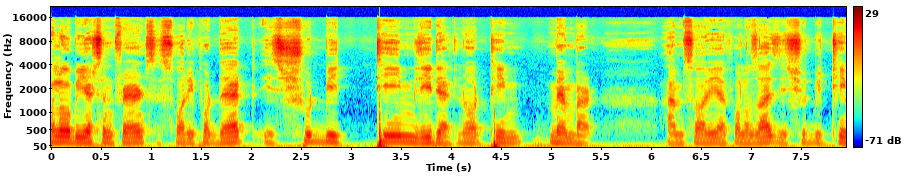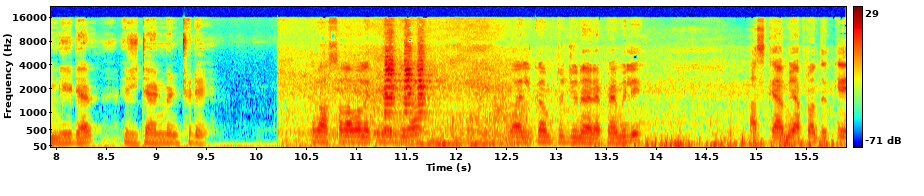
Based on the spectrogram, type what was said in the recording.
hello beers and friends sorry for that it should be team leader not team member i'm sorry i apologize it should be team leader retirement today hello আসসালামু আলাইকুম বন্ধুরা ওয়েলকাম টু জুনিয়র ফ্যামিলি আজকে আমি আপনাদেরকে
